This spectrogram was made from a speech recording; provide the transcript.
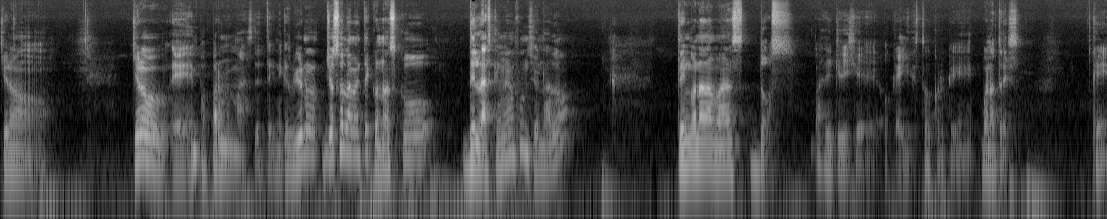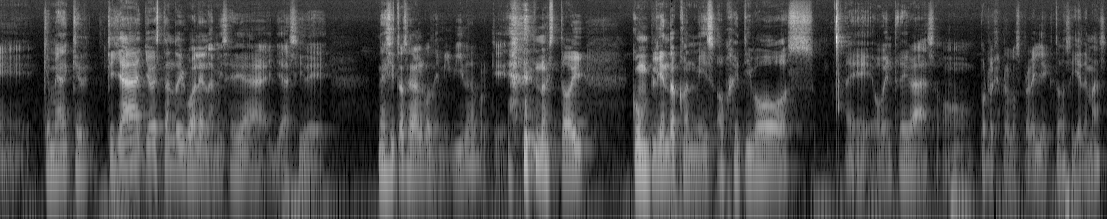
Quiero. Quiero eh, empaparme más de técnicas. Yo, no- yo solamente conozco. De las que me han funcionado, tengo nada más dos. Así que dije, ok, esto creo que. Bueno, tres. Que, que, me, que, que ya yo estando igual en la miseria, ya así de. Necesito hacer algo de mi vida porque no estoy cumpliendo con mis objetivos eh, o entregas o, por ejemplo, los proyectos y demás.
